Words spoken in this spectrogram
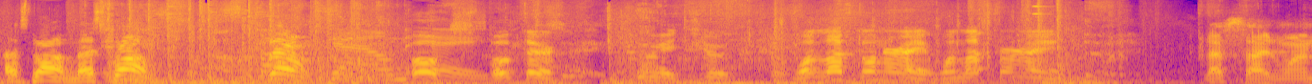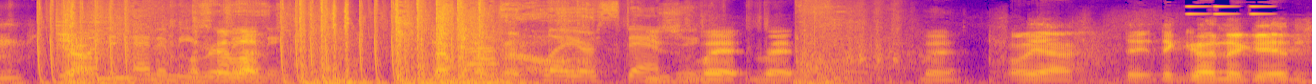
That's bomb. That's bomb. Down. Down Both. A. Both there. Wait, two. One left, one right. One left, one right. Left side one. Yeah. One enemy Let's go left. remaining. Left, left, Last left. player He's standing. lit, lit, lit. Oh yeah. They they gun again.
